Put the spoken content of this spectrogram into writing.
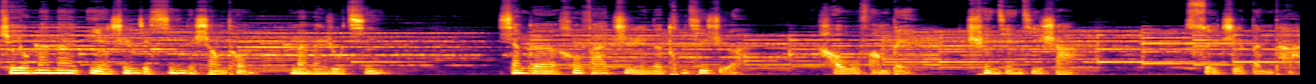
却又慢慢衍生着新的伤痛，慢慢入侵，像个后发制人的突击者，毫无防备，瞬间击杀，随之崩塌。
